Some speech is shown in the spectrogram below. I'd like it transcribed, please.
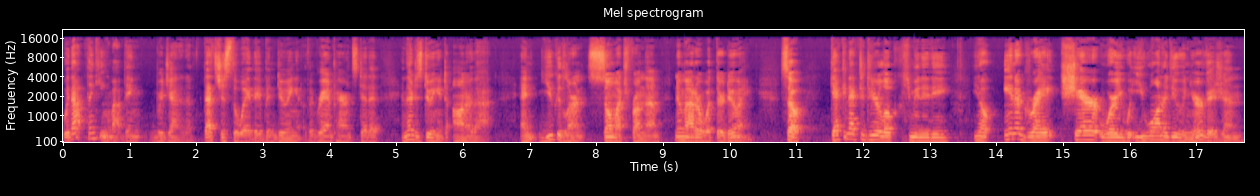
without thinking about being regenerative. That's just the way they've been doing it. Their grandparents did it, and they're just doing it to honor that. And you could learn so much from them no matter what they're doing. So get connected to your local community. You know, integrate, share where you, what you want to do in your vision,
